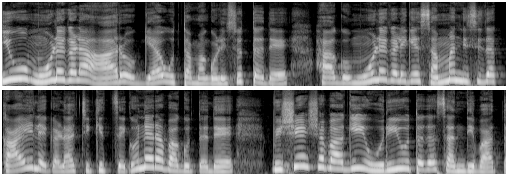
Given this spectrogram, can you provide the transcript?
ಇವು ಮೂಳೆಗಳ ಆರೋಗ್ಯ ಉತ್ತಮಗೊಳಿಸುತ್ತದೆ ಹಾಗೂ ಮೂಳೆಗಳಿಗೆ ಸಂಬಂಧಿಸಿದ ಕಾಯಿಲೆಗಳ ಚಿಕಿತ್ಸೆಗೂ ನೆರವಾಗುತ್ತದೆ. ವಿಶೇಷವಾಗಿ ಉರಿಯೂತದ ಸಂಧಿವಾತ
